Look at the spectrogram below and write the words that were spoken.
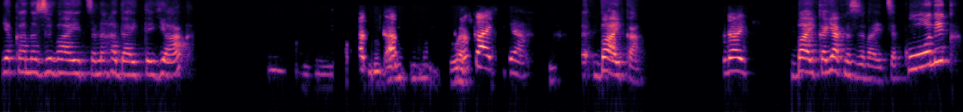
яка називається, нагадайте, як? Е, Байка. Байка як називається? Коник,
